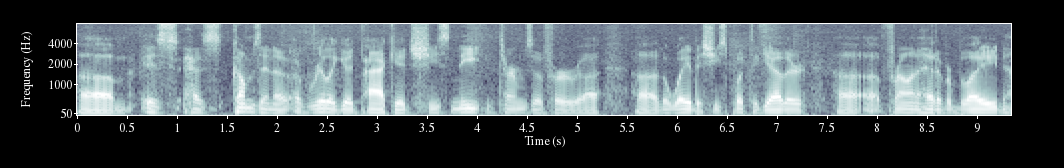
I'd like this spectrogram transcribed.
um, is has comes in a, a, really good package. She's neat in terms of her the way that she's put together uh, up front ahead of her blade.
